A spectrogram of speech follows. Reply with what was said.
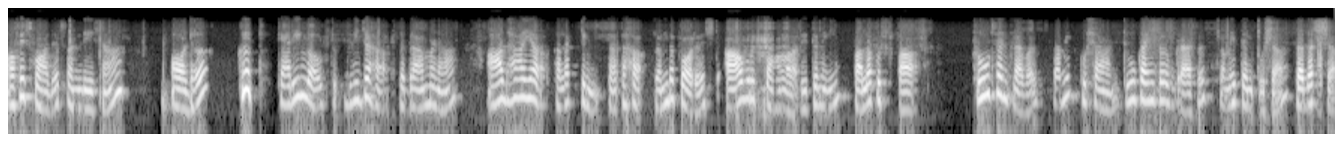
of his father sandesha order krut carrying out dvijah the brahmana adhaya collecting tatah from the forest avruttah returning palapushpa fruits and flowers samit kushan two kinds of grasses samit and kusha tadarsha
